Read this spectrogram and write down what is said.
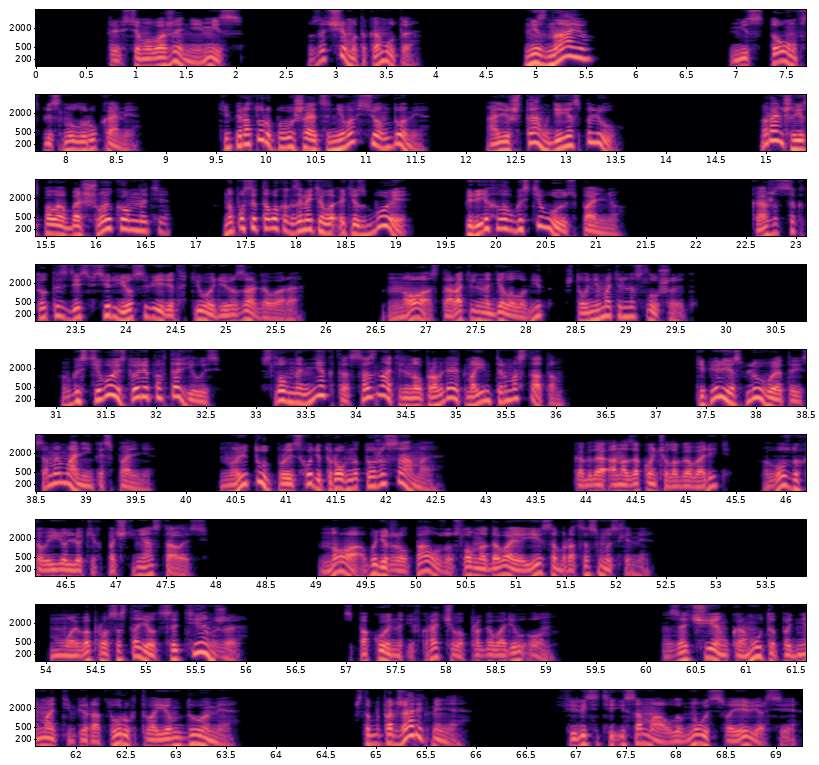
— При всем уважении, мисс, зачем это кому-то? — Не знаю. Мисс Стоун всплеснула руками. — Температура повышается не во всем доме, а лишь там, где я сплю. Раньше я спала в большой комнате, но после того, как заметила эти сбои, переехала в гостевую спальню. Кажется, кто-то здесь всерьез верит в теорию заговора. Но старательно делал вид, что внимательно слушает. В гостевой история повторилась, словно некто сознательно управляет моим термостатом. Теперь я сплю в этой, самой маленькой спальне. Но и тут происходит ровно то же самое. Когда она закончила говорить, воздуха в ее легких почти не осталось. Ноа выдержал паузу, словно давая ей собраться с мыслями. «Мой вопрос остается тем же», — спокойно и вкратчиво проговорил он. «Зачем кому-то поднимать температуру в твоем доме?» «Чтобы поджарить меня?» Фелисити и сама улыбнулась своей версии.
